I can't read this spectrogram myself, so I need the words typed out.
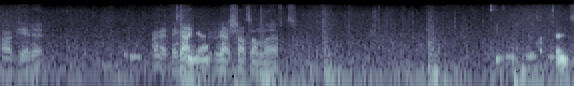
I'll get it. Alright, they got, got we got shots on left. Alright.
